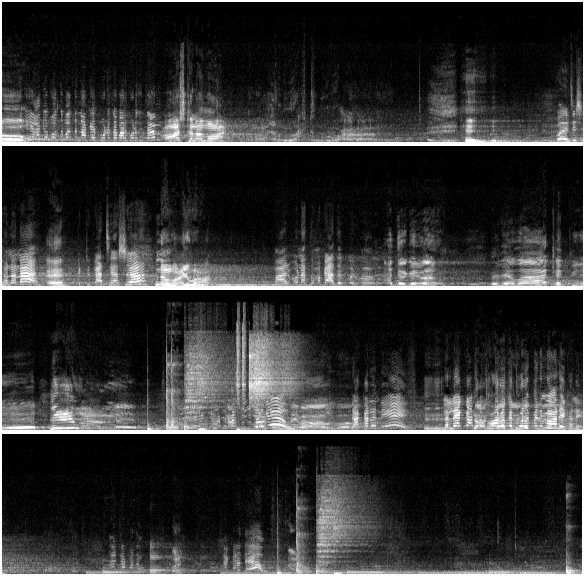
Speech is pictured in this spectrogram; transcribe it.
আগে বলতে পারতে নাকের পোটাটা বার করে দিতাম। আজ খেলাম হয় বলছি শোনো না হ্যাঁ? একটু কাছে আসো। না মারবা। মারবো না তোমাকে আদর করব। আদর করবা? রে মা খেপি রে। টাকাটা নে। টাকা ধর ওকে ধরে কি পেলে মার এখানে। এই, টাকা দাও। টাকাটা দাও।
